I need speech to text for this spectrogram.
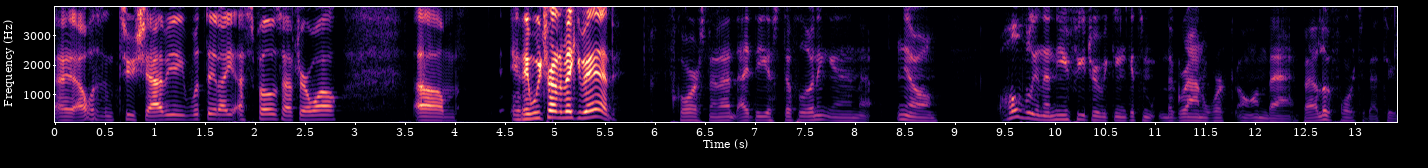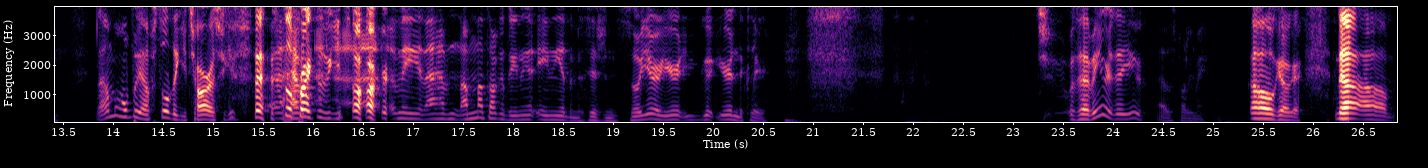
I, I wasn't too shabby with it. I, I suppose after a while, um, and then we tried to make a band. Of course, man. That idea is still floating, and uh, you know, hopefully in the near future we can get some the groundwork on that. But I look forward to that too. And I'm hoping I'm still the guitarist because I still have- practice the guitar. I mean, I haven't. I'm not talking to any, any of the musicians, so you're you're you're in the clear. Was that me or is that you? That was probably me. Oh, okay, okay. No, um,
